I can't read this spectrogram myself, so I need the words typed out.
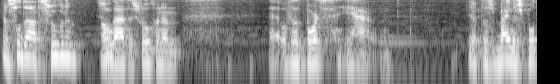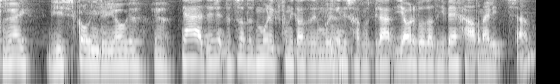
de soldaten sloegen hem. soldaten sloegen hem. Eh, of dat bord, ja, Ja, dat is bijna spotterij. Die is koning der Joden. Ja, ja het is, dat is altijd moeilijk, vond ik altijd moeilijk Ja. in te schatten. Want Pilatus, de Joden wilden dat hij weghaalde, maar hij liet het staan.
